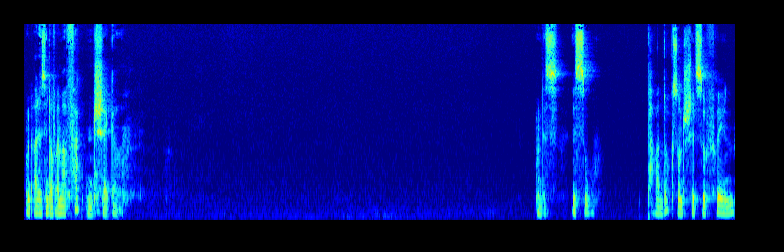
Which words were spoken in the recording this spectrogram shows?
Und alle sind auf einmal Faktenchecker. Und es ist so paradox und schizophren.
